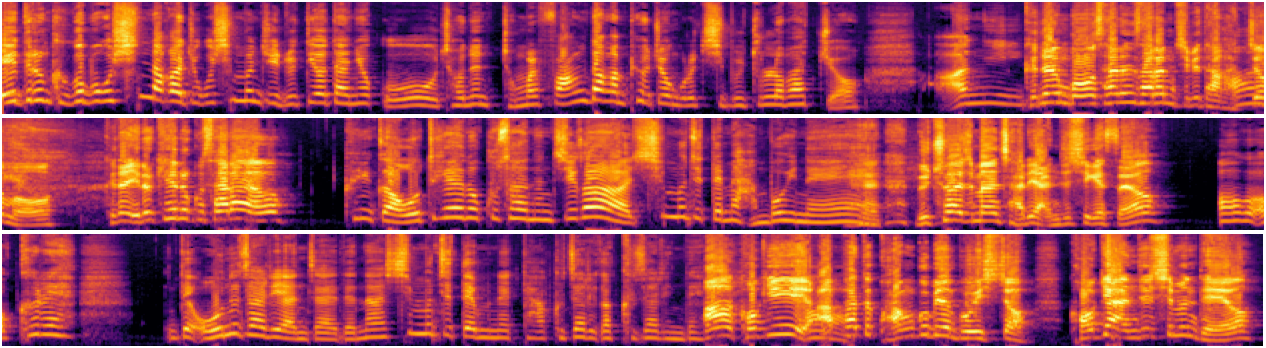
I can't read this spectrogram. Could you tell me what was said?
애들은 그거 보고 신나가지고 신문지를 뛰어다녔고 저는 정말 황당한 표정으로 집을 둘러봤죠. 아니 그냥 뭐 사는 사람 집이 다 같죠 아휴. 뭐. 그냥 이렇게 해놓고 살아요. 그러니까 어떻게 해놓고 사는지가 신문지 때문에 안 보이네. 누추하지만 자리에 앉으시겠어요? 어, 어, 그래. 근데 어느 자리에 앉아야 되나? 신문지 때문에 다 그 자리가 그 자리인데. 아 거기 어. 아파트 광고면 보이시죠? 거기 앉으시면 돼요.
